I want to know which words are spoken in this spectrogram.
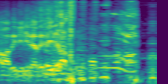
I'll be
